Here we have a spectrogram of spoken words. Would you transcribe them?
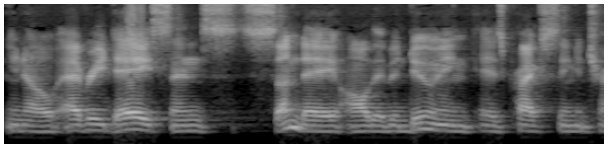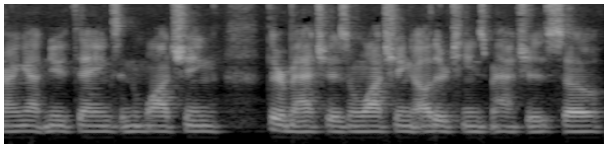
you know every day since Sunday, all they've been doing is practicing and trying out new things and watching their matches and watching other teams' matches. So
